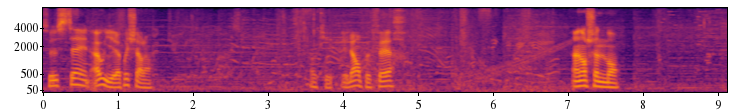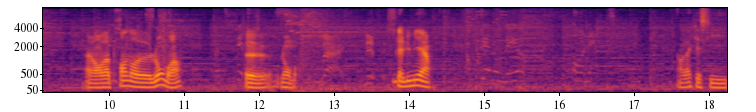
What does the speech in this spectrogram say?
Sustain. Ah oui, elle a pris cher là. Ok, et là on peut faire un enchaînement. Alors on va prendre euh, l'ombre. hein. Euh, l'ombre. La lumière. Alors là, qu'est-ce qui...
